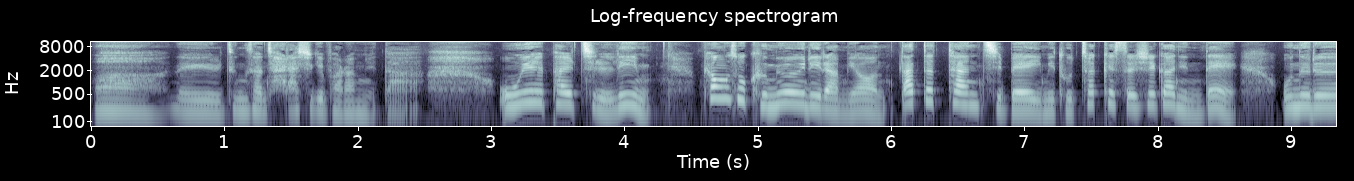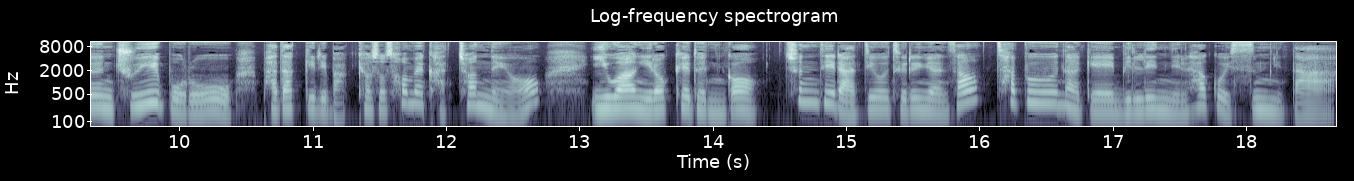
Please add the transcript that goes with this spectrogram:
와, 내일 등산 잘 하시기 바랍니다. 5187님, 평소 금요일이라면 따뜻한 집에 이미 도착했을 시간인데 오늘은 주의보로 바닷길이 막혀서 섬에 갇혔네요. 이왕 이렇게 된 거 춘디 라디오 들으면서 차분하게 밀린 일 하고 있습니다.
